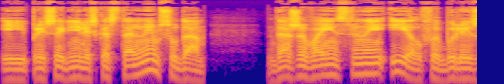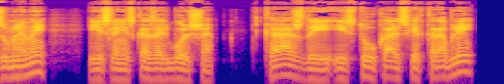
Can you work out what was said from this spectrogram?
и присоединились к остальным судам, даже воинственные иелфы были изумлены, если не сказать больше. Каждый из туукальских кораблей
